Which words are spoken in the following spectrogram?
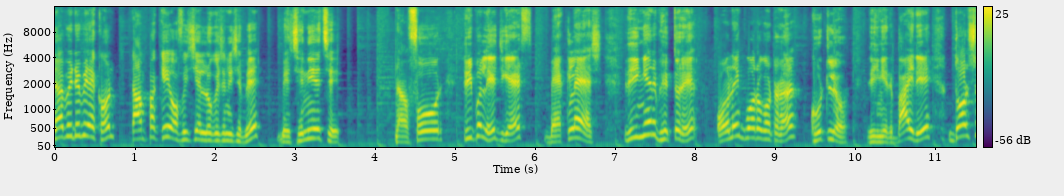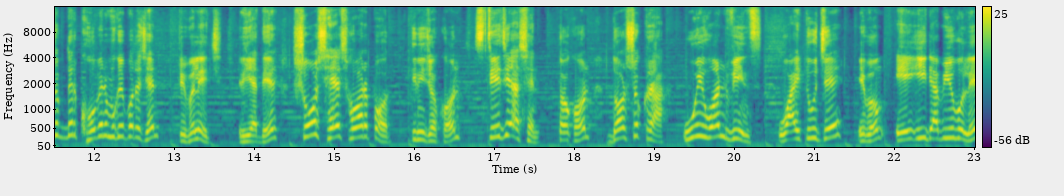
ডাব্লিউডাব্লিউ এখন টাম্পাকে অফিসিয়াল লোকেশন হিসেবে বেছে নিয়েছে। না four triple H gets backlash রিংয়ের ভেতরে অনেক বড় ঘটনা ঘটল। রিংয়ের বাইরে দর্শকদের ক্ষোভের মুখে পড়েছেন ট্রিপল এইচ রিয়াদের শো শেষ হওয়ার পর তিনি যখন স্টেজে আসেন, তখন দর্শকরা we want wins Y two J এবং এইডাব্লিউ বলে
